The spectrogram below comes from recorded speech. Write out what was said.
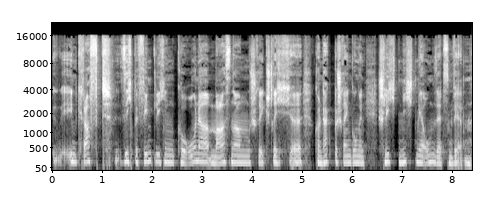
in Kraft sich befindlichen Corona-Maßnahmen, Schrägstrich, äh, Kontaktbeschränkungen schlicht nicht mehr umsetzen werden?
